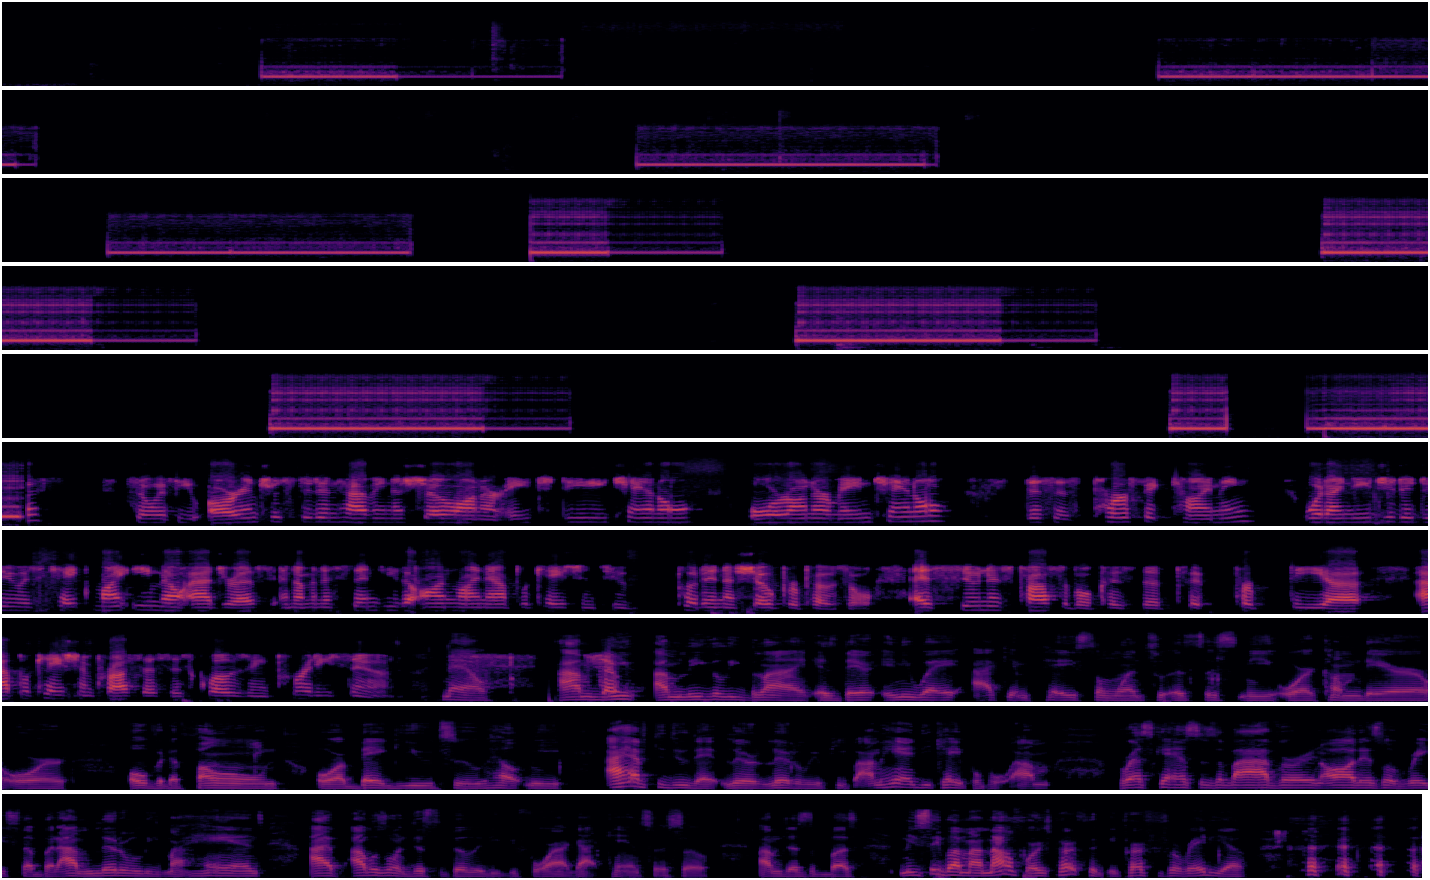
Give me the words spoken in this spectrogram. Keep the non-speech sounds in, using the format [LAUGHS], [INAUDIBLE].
So if you are interested in having a show on our HD channel or on our main channel, this is perfect timing. What I need you to do is take my email address and I'm going to send you the online application to put in a show proposal as soon as possible because the the uh, application process is closing pretty soon. Now, I'm So- le- I'm legally blind. Is there any way I can pay someone to assist me, or come there, or over the phone, or beg you to help me? I have to do that. lit- Literally, people. I'm handy capable. I'm breast cancer survivor and all this little great stuff. But I'm literally my hands. I I was on disability before I got cancer, so I'm just a bust. Mean, see, but my mouth works perfectly, perfect for radio. [LAUGHS]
